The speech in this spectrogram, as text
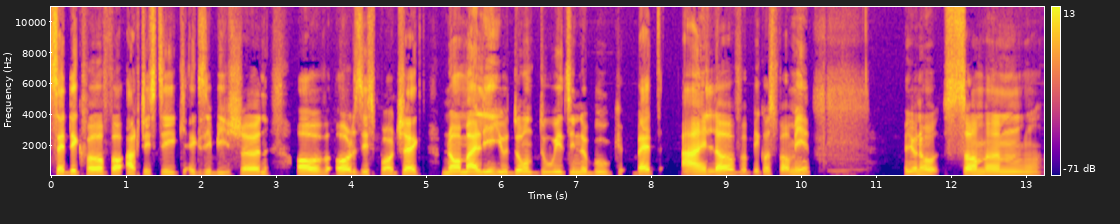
set decor for artistic exhibition of all this project. Normally, you don't do it in a book, but I love because for me, you know, some um,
